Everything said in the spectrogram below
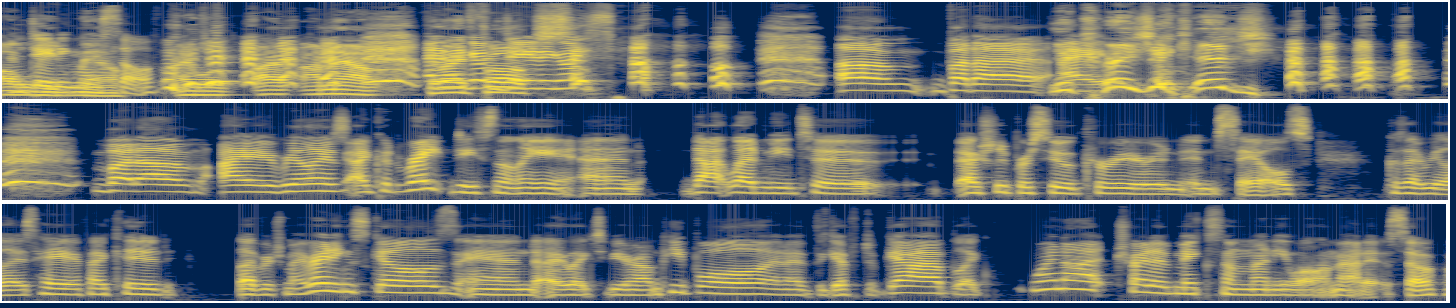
I'll I'm dating myself. I will, I, I'm out. Good I night, think I'm folks. dating myself. um, but uh, You I- crazy kids. But um, I realized I could write decently, and that led me to actually pursue a career in, in sales because I realized, hey, if I could leverage my writing skills and I like to be around people and I have the gift of gab, like why not try to make some money while I'm at it? So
